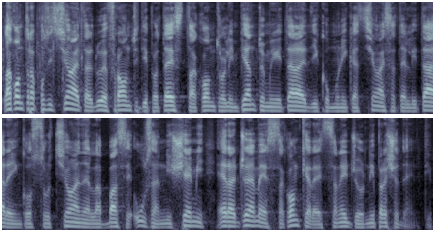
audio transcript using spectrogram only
La contrapposizione tra i due fronti di protesta contro l'impianto militare di comunicazione satellitare in costruzione nella base USA a Niscemi era già emersa con chiarezza nei giorni precedenti.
